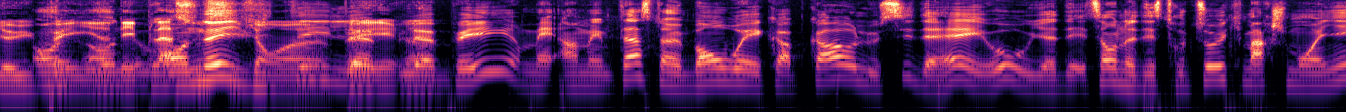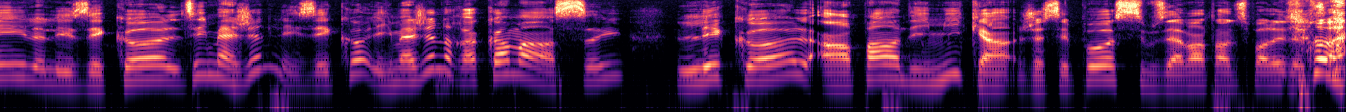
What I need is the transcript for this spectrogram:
y a eu on, pire. Il y a des places on a aussi qui ont un évité le, pire. le euh, pire, mais en même temps, c'est un bon wake-up call aussi de hey, oh, il y a des, on a des structures qui marchent moyen, là, les écoles. Tu sais, imagine les écoles. Imagine recommencer l'école en pandémie quand, je sais pas si vous avez entendu parler de ça,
